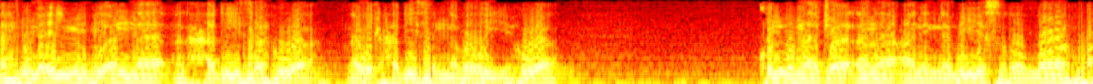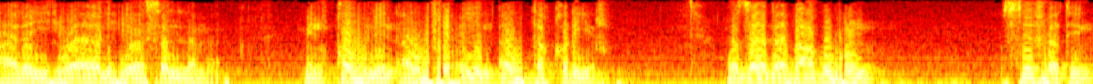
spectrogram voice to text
أهل العلم بأن الحديث هو أو الحديث النبوي هو كل ما جاءنا عن النبي صلى الله عليه وآله وسلم من قول أو فعل أو تقرير وزاد بعضهم صفة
